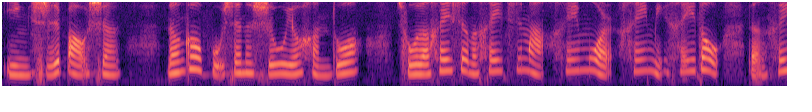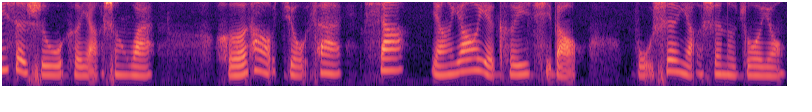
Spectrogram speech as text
饮食保肾，能够补肾的食物有很多，除了黑色的黑芝麻、黑木耳、黑米、黑豆等黑色食物可养肾外，核桃、韭菜、虾、羊腰也可以起到补肾养肾的作用。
